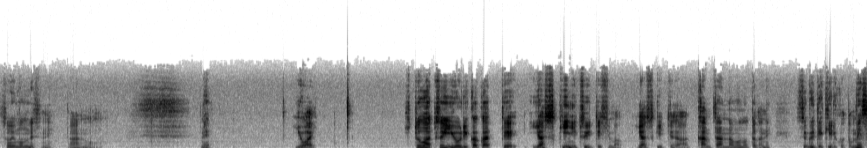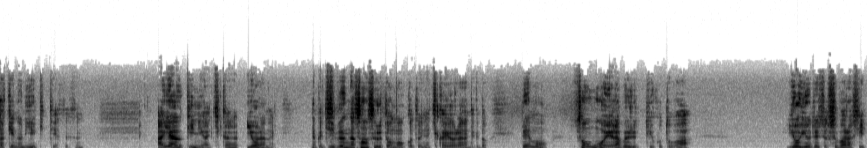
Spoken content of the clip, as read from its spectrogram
そういうもんですね。あのね弱い。人はつい寄りかかって安きについてしまう。安きっていうのは簡単なものとかねすぐできること目先の利益ってやつですね。危うきには近寄らない。なんか自分が損すると思うことには近寄らないんだけどでも損を選べるっていうことは余裕ですよ素晴らしい。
